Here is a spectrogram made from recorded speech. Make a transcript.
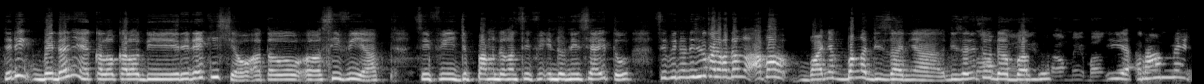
Jadi bedanya ya kalau kalau di Rireki Show atau uh, CV ya, CV Jepang dengan CV Indonesia itu, CV Indonesia itu kadang-kadang apa banyak banget desainnya. Desain itu udah bagus. rame banget Iya, rame.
